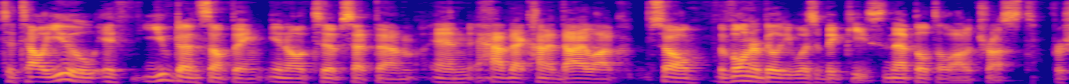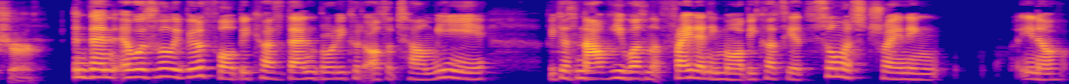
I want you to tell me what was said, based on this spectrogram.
to tell you if you've done something, you know, to upset them and have that kind of dialogue. So the vulnerability was a big piece, and that built a lot of trust for sure. And then it was really beautiful because then Brody could also tell me because now he wasn't afraid anymore because he had so much training, you know,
